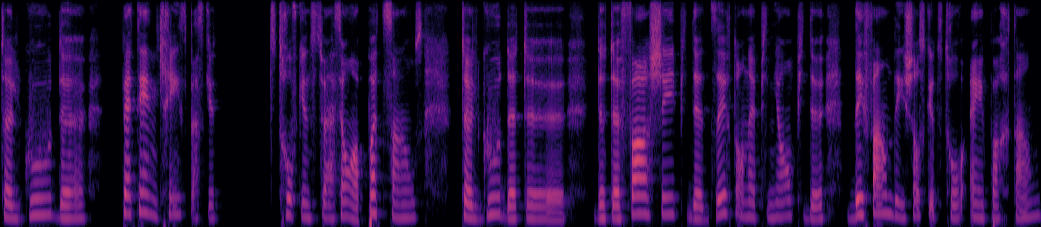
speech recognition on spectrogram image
tu as le goût de péter une crise parce que tu trouves qu'une situation a pas de sens, tu as le goût de te de te fâcher, puis de dire ton opinion, puis de défendre des choses que tu trouves importantes,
